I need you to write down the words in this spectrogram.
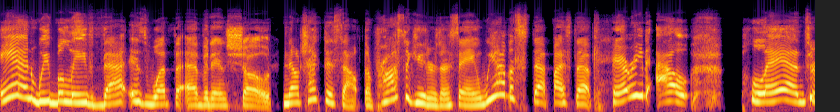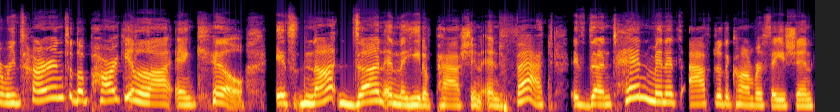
And we believe that is what the evidence showed. Now, check this out. The prosecutors are saying we have a step by step carried out plan to return to the parking lot and kill. It's not done in the heat of passion. In fact, it's done 10 minutes after the conversation.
